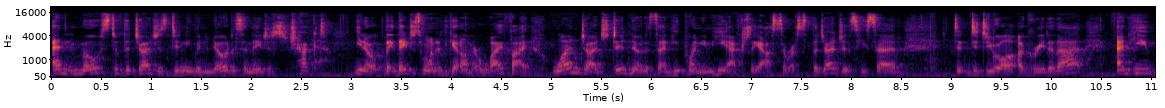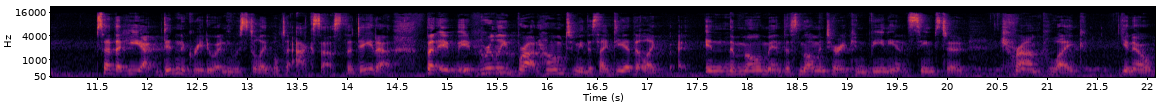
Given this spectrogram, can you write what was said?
and most of the judges didn't even notice, and they just checked. You know, they, they just wanted to get on their Wi-Fi. One judge did notice that, and he pointed. And he actually asked the rest of the judges. He said, "Did you all agree to that?" And he said that he didn't agree to it and he was still able to access the data. But it, it really mm-hmm. brought home to me this idea that, like, in the moment, this momentary convenience seems to trump, like, you know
